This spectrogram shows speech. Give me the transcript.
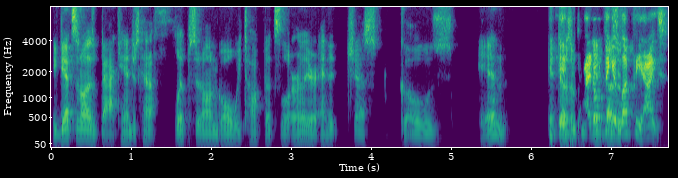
He gets it on his backhand, just kind of flips it on goal. We talked about this a little earlier, and it just goes in. It doesn't. I don't think it left the ice.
